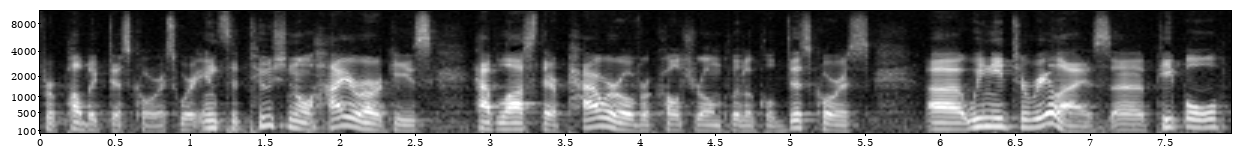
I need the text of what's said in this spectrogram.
for public discourse, where institutional hierarchies have lost their power over cultural and political discourse, uh, we need to realize, uh, people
